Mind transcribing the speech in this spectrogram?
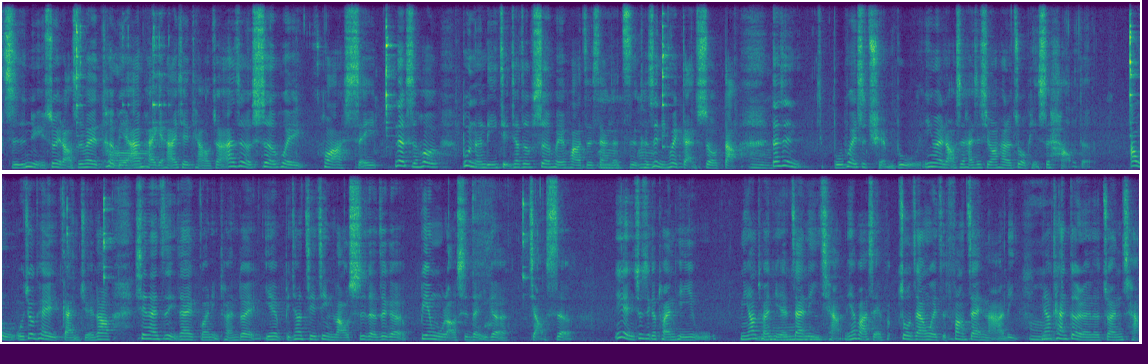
子女，所以老师会特别安排给他一些挑战、啊。这个社会化谁那时候不能理解叫做社会化这三个字，可是你会感受到，但是不会是全部，因为老师还是希望他的作品是好的。啊，我我就可以感觉到，现在自己在管理团队也比较接近老师的这个编舞老师的一个角色，因为你就是一个团体舞，你要团体的战力强，你要把谁作战位置放在哪里，你要看个人的专长。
